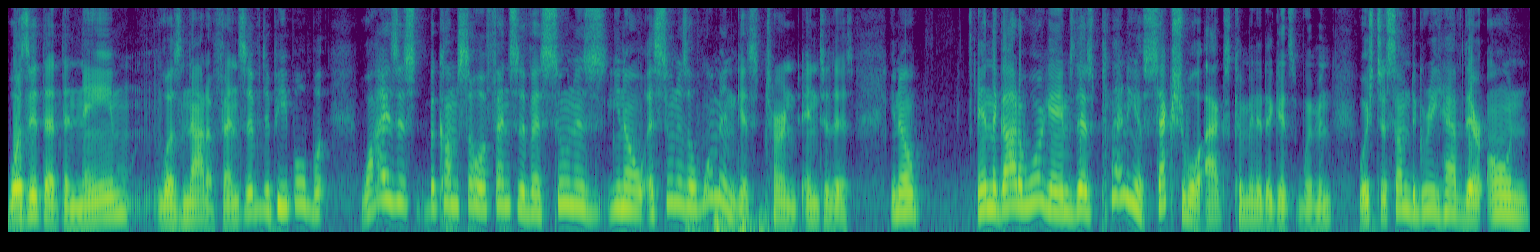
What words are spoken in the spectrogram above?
was it that the name was not offensive to people? But why has this become so offensive as soon as, you know, as soon as a woman gets turned into this? You know, in the God of War games, there's plenty of sexual acts committed against women, which to some degree have their own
